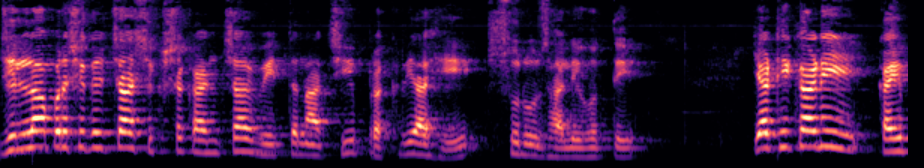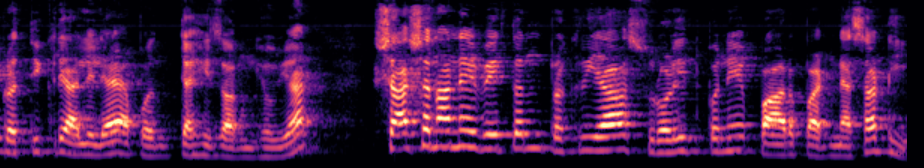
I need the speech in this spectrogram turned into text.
जिल्हा परिषदेच्या शिक्षकांच्या वेतनाची प्रक्रियाही सुरू झाली होती. या ठिकाणी काही प्रतिक्रिया आलेल्या आहे आपण त्याही जाणून घेऊया. शासनाने वेतन प्रक्रिया सुरळीतपणे पार पाडण्यासाठी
